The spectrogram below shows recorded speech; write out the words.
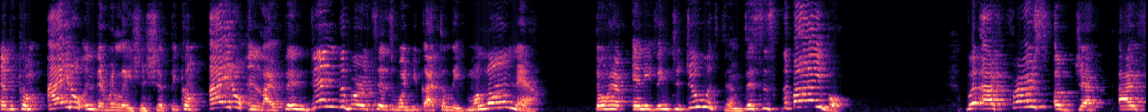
and become idle in their relationship, become idle in life, then then the word says, well, you got to leave them alone now. Don't have anything to do with them. This is the Bible. But our first object, I,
